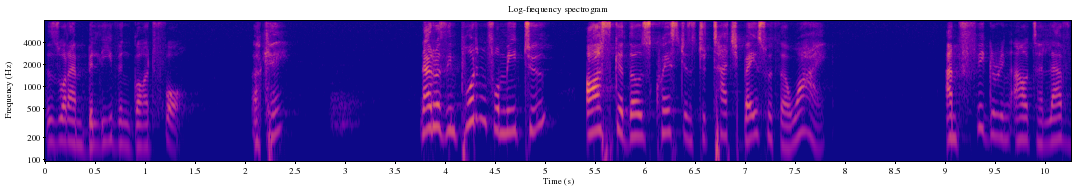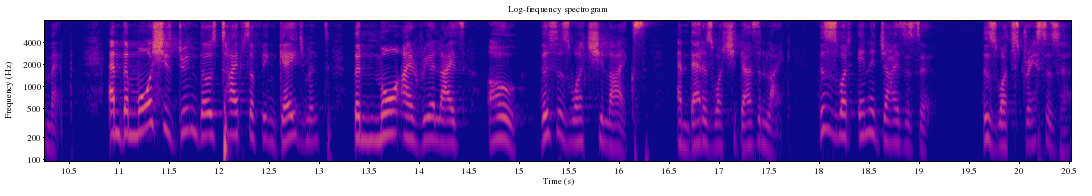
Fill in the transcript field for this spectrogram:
This is what I'm believing God for. Okay? Now it was important for me to ask her those questions to touch base with her. Why? I'm figuring out a love map. And the more she's doing those types of engagement, the more I realize, oh, this is what she likes, and that is what she doesn't like. This is what energizes her. This is what stresses her.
